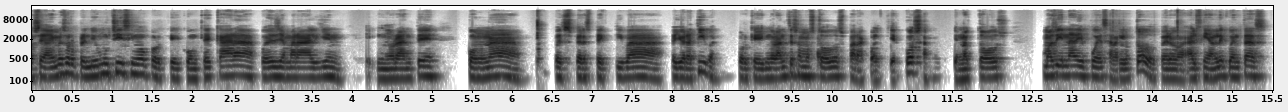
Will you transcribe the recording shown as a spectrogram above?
no sé, a mí me sorprendió muchísimo porque con qué cara puedes llamar a alguien ignorante con una, pues, perspectiva peyorativa, porque ignorantes somos todos para cualquier cosa, que no todos, más bien nadie puede saberlo todo, pero al final de cuentas,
